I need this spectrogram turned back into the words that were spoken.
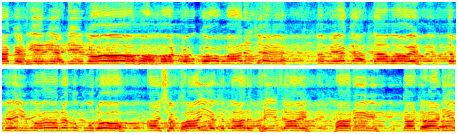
આગળી રેડીનો મોટો ગો મારજે. અમે ગાતા હોય, તમે ઈમાં રંગ પૂરો આશ ભાઈ એક તાર થઈ જાય. મારી દાડાડી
